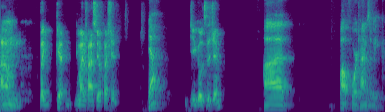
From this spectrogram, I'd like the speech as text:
Mm. um, like you mind if i ask you a question? Yeah. Do you go to the gym? Uh, about four times a week.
